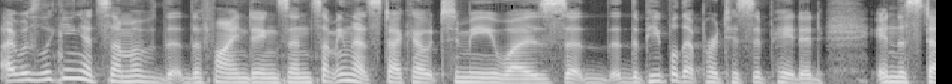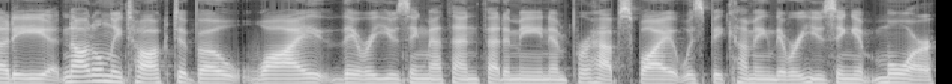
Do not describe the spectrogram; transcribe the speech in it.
I was looking at some of the, the, findings, and something that stuck out to me was uh, the, the, people that participated in the study not only talked about why they were using methamphetamine and perhaps why it was becoming they were using it more,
